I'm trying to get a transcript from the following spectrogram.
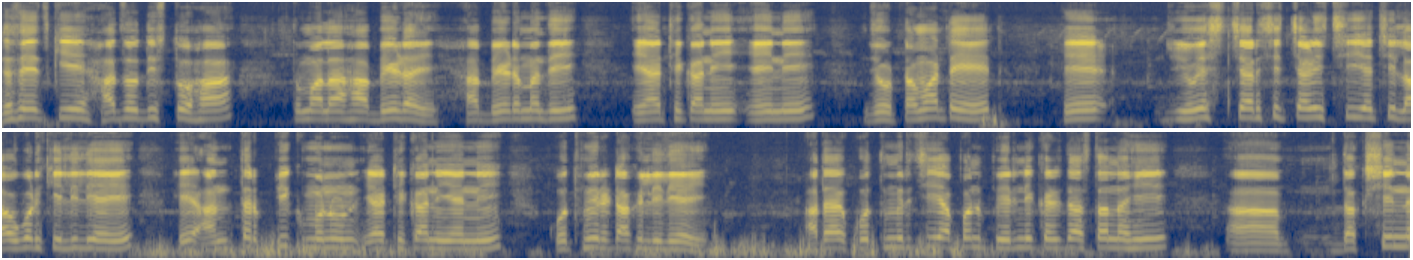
जसेच की हा जो दिसतो हा तुम्हाला हा बेड आहे. हा बेडमध्ये या ठिकाणी याने जो टमाटे आहेत हे यू एस चारशे चाळीसची याची लागवड केलेली आहे. हे आंतरपीक म्हणून या ठिकाणी यांनी कोथमीर टाकलेली आहे. आता कोथमीरची आपण पेरणी करीत असताना ही दक्षिण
